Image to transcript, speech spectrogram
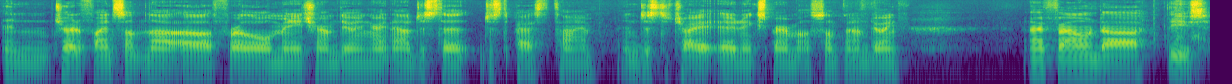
and try to find something uh, uh, for a little miniature I'm doing right now, just to just to pass the time and just to try an experiment with something I'm doing. I found uh, these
